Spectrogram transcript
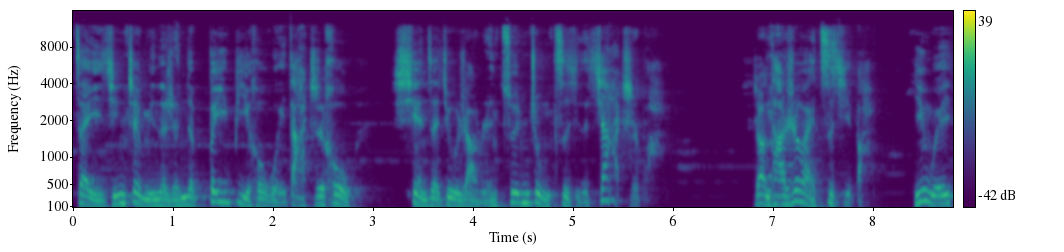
在已经证明了人的卑鄙和伟大之后，现在就让人尊重自己的价值吧，让他热爱自己吧，因为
